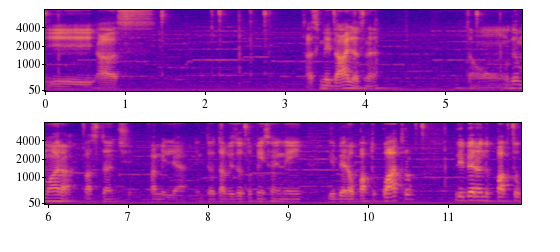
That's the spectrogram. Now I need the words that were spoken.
e as, as medalhas, né, então demora bastante familiar. Então talvez eu tô pensando em liberar o Pacto 4, liberando o Pacto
